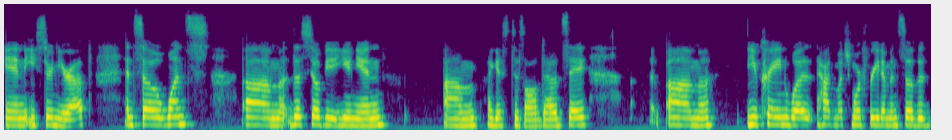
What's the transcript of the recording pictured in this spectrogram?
in Eastern Europe, and so once um, the Soviet Union, um, I guess, dissolved, I would say. Um, Ukraine was had much more freedom, and so the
